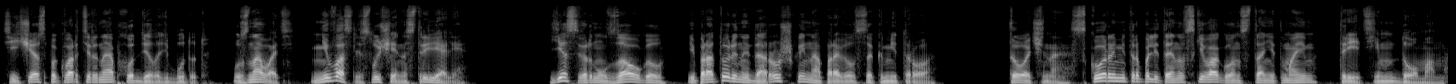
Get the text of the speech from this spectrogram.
«Сейчас по квартирный обход делать будут. Узнавать, не вас ли случайно стреляли?» Я свернул за угол и проторенной дорожкой направился к метро. Точно, скоро метрополитеновский вагон станет моим третьим домом.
